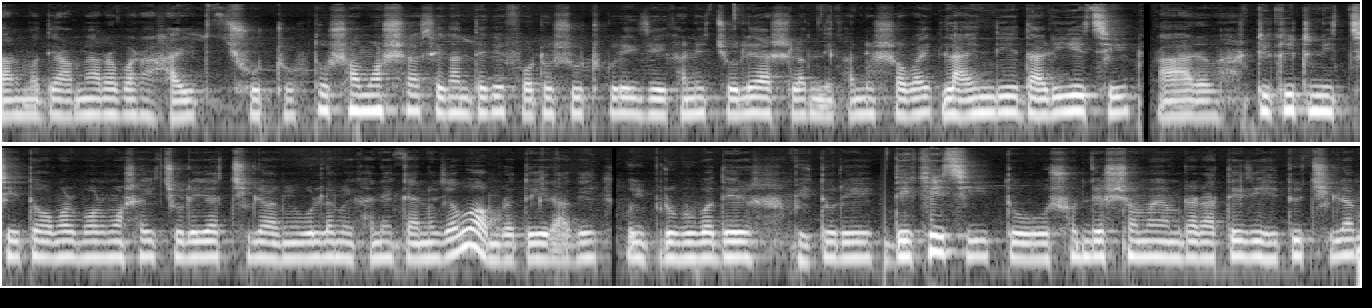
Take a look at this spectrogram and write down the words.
তার মধ্যে আমার আবার হাইট ছোট। তো সমস্যা সেখান থেকে ফটো শুট করে যে এখানে চলে আসলাম, এখানে সবাই লাইন দিয়ে দাঁড়িয়েছে আর টিকিট নিচ্ছে। তো আমার বড়মশাই চলে যাচ্ছিল। আমি বললাম, এখানে কেন যাব? আমরা তো এর আগে ওই প্রভুবাদের ভিতরে দেখেছি। তো সন্ধ্যের সময় আমরা রাতে যেহেতু ছিলাম,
